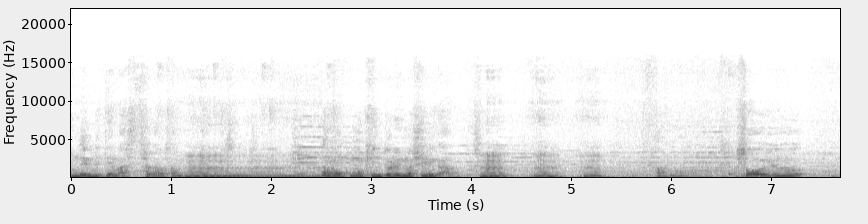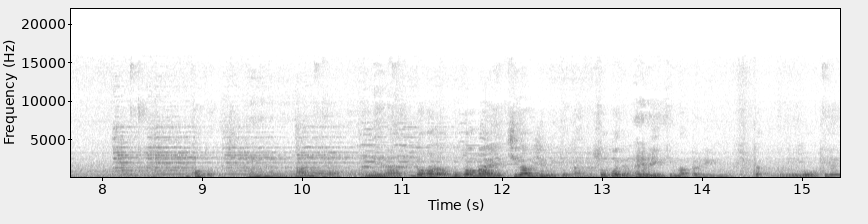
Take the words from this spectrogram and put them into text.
うんで見てます。貞野さんも見てます、ん。でも僕も筋トレの趣味があるんです、うん。うん。うん。あのそういうことです。うん。あの狙だから僕は前違うジム行ってたんでそこでも取引もやっぱり二合計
